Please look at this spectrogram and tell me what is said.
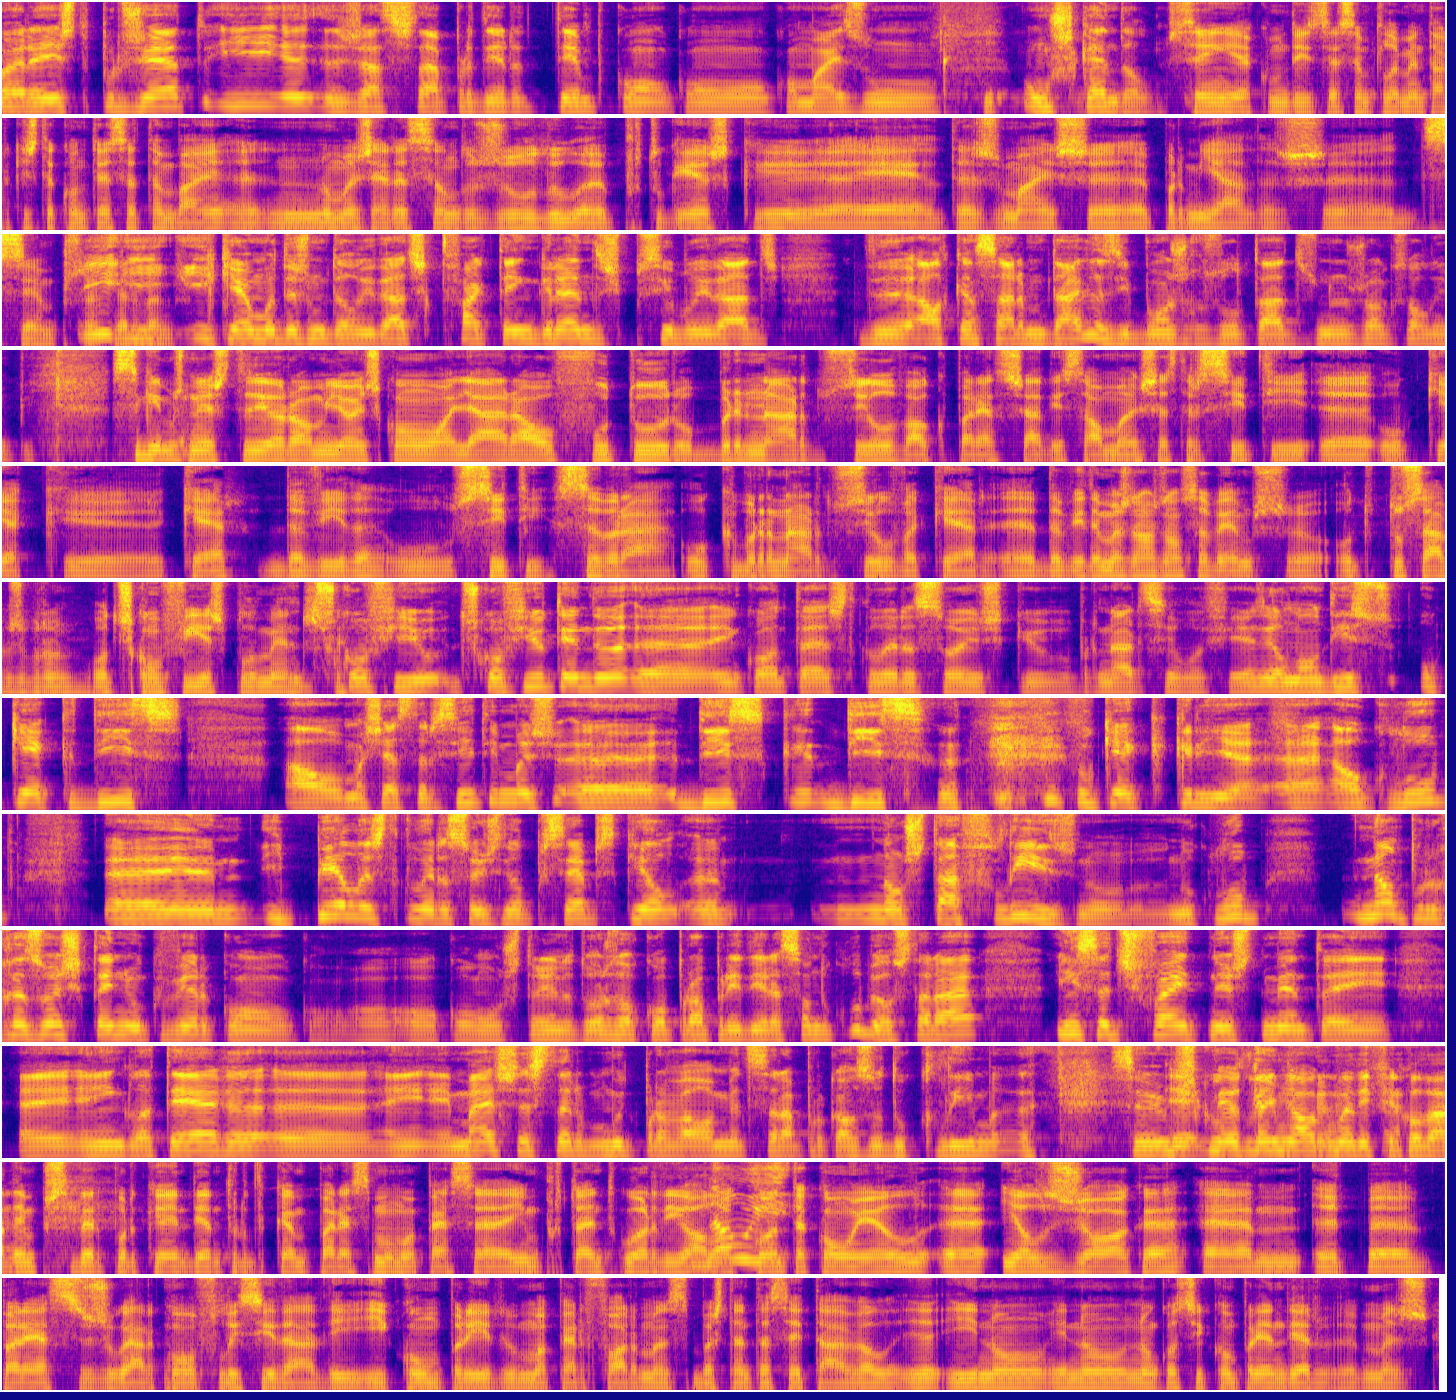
para este projeto e já se está a perder tempo com, com, com mais um, um escândalo. Sim, é como dizes, é sempre lamentar que isto aconteça também numa geração do judo português que é das mais premiadas de sempre. E, e, e que é uma das modalidades que de facto tem grandes possibilidades de alcançar medalhas e bons resultados nos Jogos Olímpicos. Seguimos neste Euro Milhões com um olhar ao futuro. Bernardo Silva, ao que parece, já disse ao Manchester City uh, o que é que quer da vida. O City saberá o que Bernardo Silva quer uh, da vida, mas nós não sabemos. Ou tu, tu sabes, Bruno? Ou desconfias, pelo menos? Desconfio, desconfio tendo uh, em conta as declarações que o Bernardo Silva fez. Ele não disse o que é que disse ao Manchester City, mas uh, disse que disse o que é que queria uh, ao clube uh, e pelas declarações dele percebe-se que ele não está feliz no, no clube, não por razões que tenham que ver com, com, ou, com os treinadores ou com a própria direção do clube. Ele estará insatisfeito neste momento em, em Inglaterra, eh, em, em, Manchester, muito provavelmente será por causa do clima. Sabemos eu, que eu clima... tenho alguma dificuldade em perceber, porque dentro de campo parece-me uma peça importante. Guardiola não, conta e... com ele, eh, ele joga, eh, parece jogar com felicidade e, e cumprir uma performance bastante aceitável e, e, não, e não, não consigo compreender, mas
